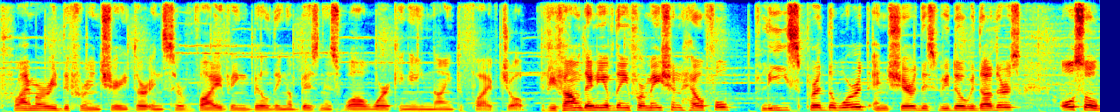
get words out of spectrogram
primary differentiator in surviving building a business while working a 9 to 5 job. If you found any of the information helpful, please spread the word and share this video with others. Also,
